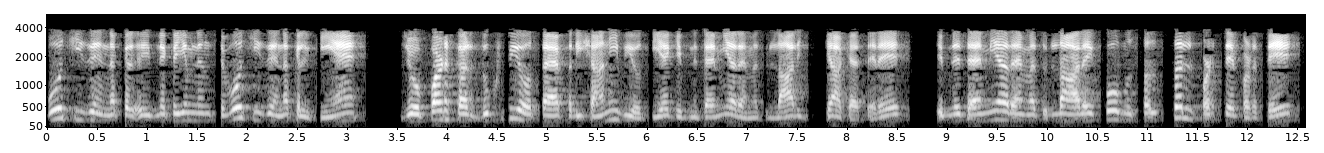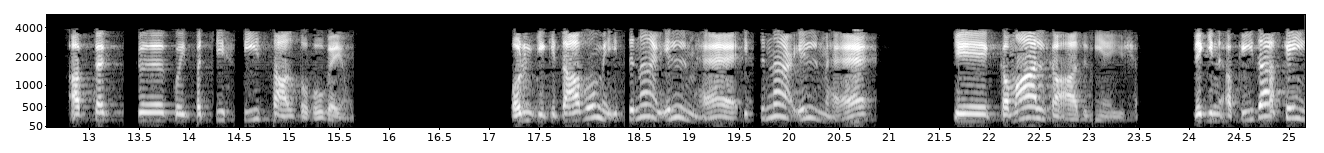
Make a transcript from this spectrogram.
وہ چیزیں نقل، ابن قیم نے ان سے وہ چیزیں نقل کی ہیں جو پڑھ کر دکھ بھی ہوتا ہے، پریشانی بھی ہوتی ہے کہ ابن تیمیہ رحمۃ اللہ علیہ کیا کہتے رہے۔ ابن تیمیہ رحمۃ اللہ علیہ کو مسلسل پڑھتے پڑھتے اب تک کوئی پچیس تیس سال تو ہو گئے ہوں۔ اور ان کی کتابوں میں اتنا علم ہے، اتنا علم ہے کہ کمال کا آدمی ہے یہ شخص۔ لیکن عقیدہ کہیں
